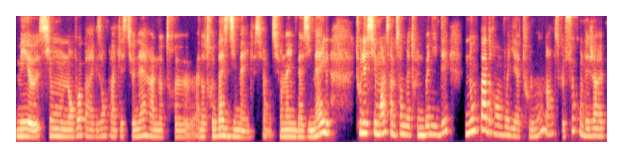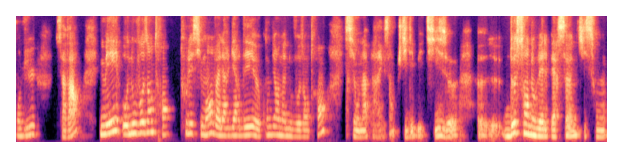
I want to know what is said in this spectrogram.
Mais si on envoie par exemple un questionnaire à notre, à notre base d'email, si on, si on a une base email, tous les six mois, ça me semble être une bonne idée. Non pas de renvoyer à tout le monde, hein, parce que ceux qui ont déjà répondu, ça va, mais aux nouveaux entrants. Tous les six mois, on va aller regarder combien on a de nouveaux entrants. Si on a par exemple, je dis des bêtises, 200 nouvelles personnes qui sont,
